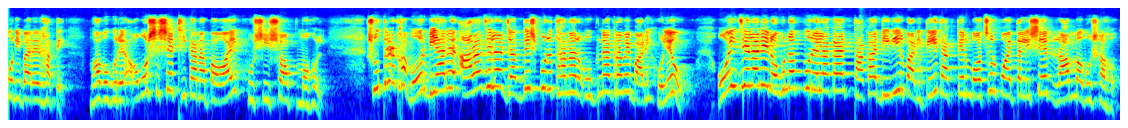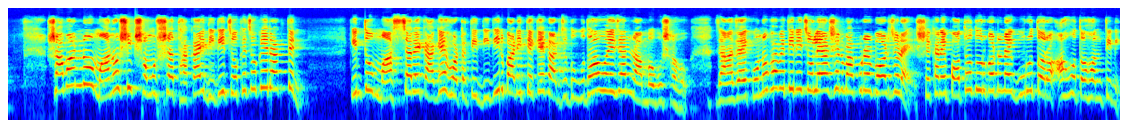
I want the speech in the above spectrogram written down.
পরিবারের হাতে। ভবগুরে অবশেষে ঠিকানা পাওয়ায় খুশি সব মহল। সূত্রের খবর, বিহারের আরা জেলার জগদীশপুর থানার উগনা গ্রামে বাড়ি হলেও ওই জেলারই রঘুনাথপুর এলাকায় থাকা দিদির বাড়িতেই থাকতেন বছর পঁয়তাল্লিশের রামবাবু শাহ সামান্য মানসিক সমস্যা থাকায় দিদি চোখে চোখেই রাখতেন। কিন্তু মাস চারেক আগে হঠাৎই দিদির বাড়ি থেকে কার্যত উধাও হয়ে যান রামবাবু শাহ জানা যায় কোনোভাবে তিনি চলে আসেন বাঁকুড়ার বর্জরায় সেখানে পথ দুর্ঘটনায় গুরুতর আহত হন তিনি।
